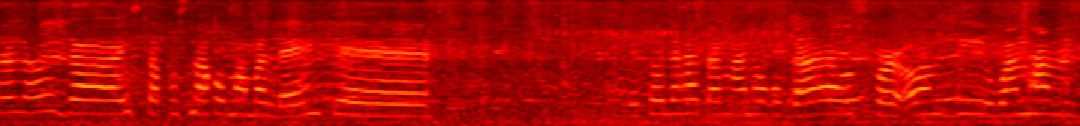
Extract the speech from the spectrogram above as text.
Hello guys, tapos na ako mamalengke. Ito lahat ang ano ko guys, for only 150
